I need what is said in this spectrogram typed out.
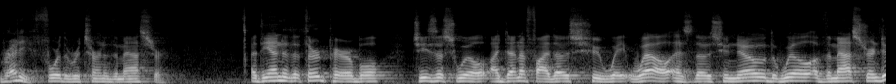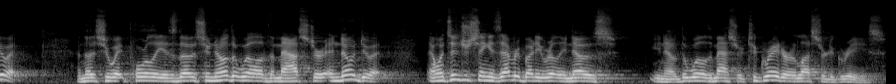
ready for the return of the Master? At the end of the third parable, Jesus will identify those who wait well as those who know the will of the Master and do it, and those who wait poorly as those who know the will of the Master and don't do it. And what's interesting is everybody really knows, you know, the will of the Master to greater or lesser degrees.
